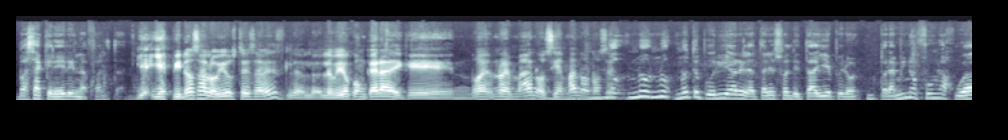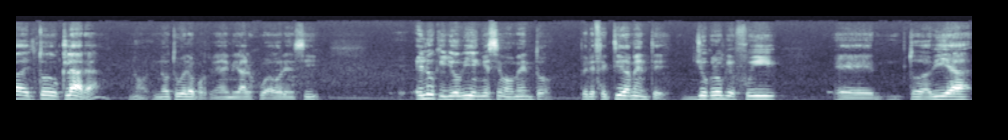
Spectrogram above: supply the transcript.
vas a creer en la falta. ¿no? Y, y Espinosa lo vio usted, ¿sabes? Lo, lo- lo vio con cara de que no, es- no es mano, si es mano, no sé. No, no, no, no te podría relatar eso al detalle, pero para mí no fue una jugada del todo clara, ¿no? No tuve la oportunidad de mirar al jugador en sí. Es lo que yo vi en ese momento, pero efectivamente yo creo que fui eh, todavía,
